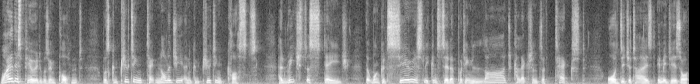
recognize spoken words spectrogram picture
Why this period was important was computing technology and computing costs had reached a stage that one could seriously consider putting large collections of text or digitized images or,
